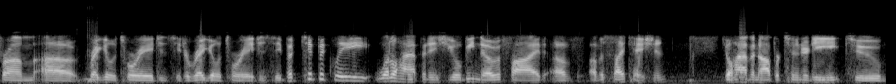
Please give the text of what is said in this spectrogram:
from uh, regulatory agency to regulatory agency. But typically, what will happen is you'll be notified of, of a citation. You'll have an opportunity to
